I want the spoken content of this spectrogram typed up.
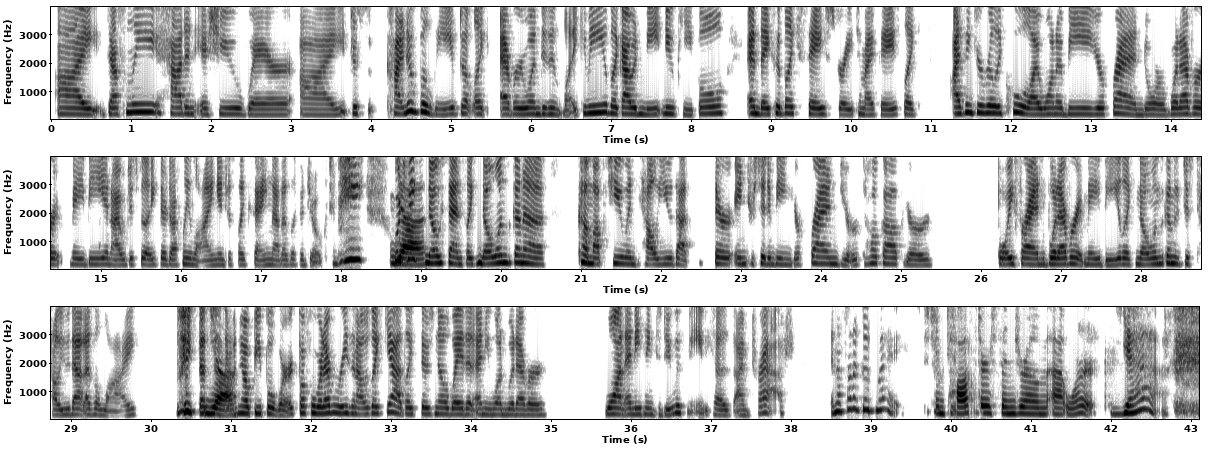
I definitely had an issue where I just kind of believed that like everyone didn't like me. Like I would meet new people and they could like say straight to my face, like, I think you're really cool. I want to be your friend or whatever it may be. And I would just be like, they're definitely lying and just like saying that as like a joke to me, which yeah. makes no sense. Like, no one's gonna come up to you and tell you that they're interested in being your friend, your hookup, your boyfriend, whatever it may be. Like, no one's gonna just tell you that as a lie. Like that's yeah. just not how people work. But for whatever reason, I was like, yeah, like there's no way that anyone would ever want anything to do with me because I'm trash. And that's not a good way to talk Imposter to syndrome at work. Yeah.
